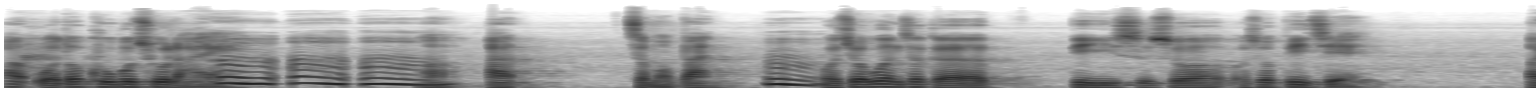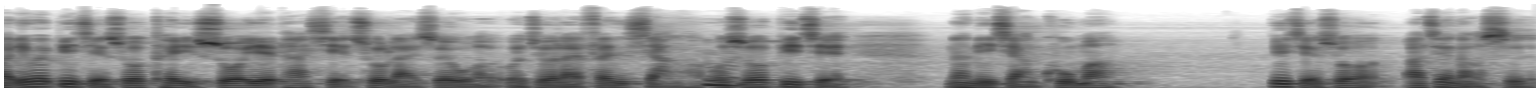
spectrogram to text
啊，我都哭不出来，嗯嗯嗯啊啊，怎么办？”嗯，我就问这个毕医师说：“我说毕姐。”啊，因为毕姐说可以说，因为她写出来，所以我我就来分享。我说毕姐，那你想哭吗？毕姐说阿健老师，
